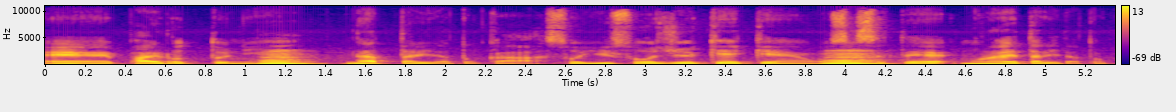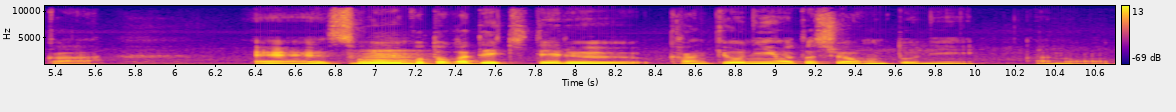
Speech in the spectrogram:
えーパイロットにうん。なったりだとか、そういう操縦経験をさせてもらえたりだとか、えーそういうことができてる環境に私は本当にあの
